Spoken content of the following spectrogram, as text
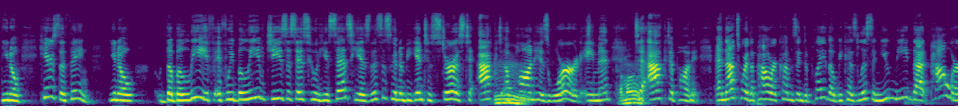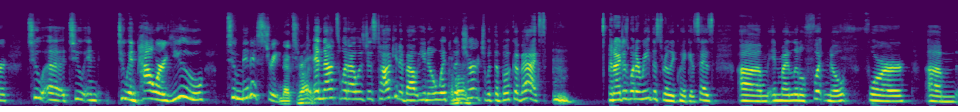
you know, here's the thing, you know, the belief, if we believe Jesus is who he says he is, this is going to begin to stir us to act upon his word. Amen. Mm. Come on. To act upon it. And that's where the power comes into play though, because listen, you need that power to uh to in to empower you to ministry. That's right. And that's what I was just talking about, you know, with the on. church, with the book of Acts. And I just want to read this really quick. It says um, in my little footnote for um,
